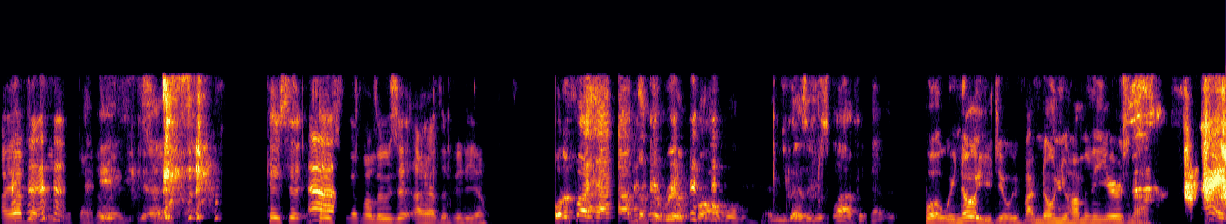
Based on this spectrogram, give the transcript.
I have that video, by the way. Hate you just so guys. you know. In case, it, in Uh, case you ever lose it, I have the video. What if I have like a real problem and you guys are just laughing at it? Well, we know you do. We've, I've known you how many years now? Right.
